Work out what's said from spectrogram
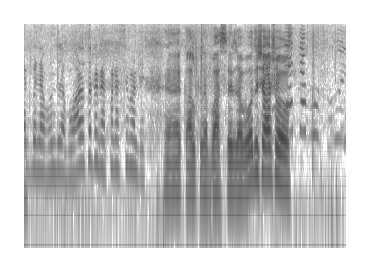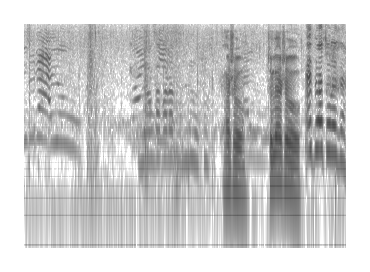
লাগবে না বন্ধুরা বড় তো একটা ব্যাপার আছে আমাদের। হ্যাঁ কালকে না বাসে যাব। ও আসো। আসো চলে আসো। চলে যা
